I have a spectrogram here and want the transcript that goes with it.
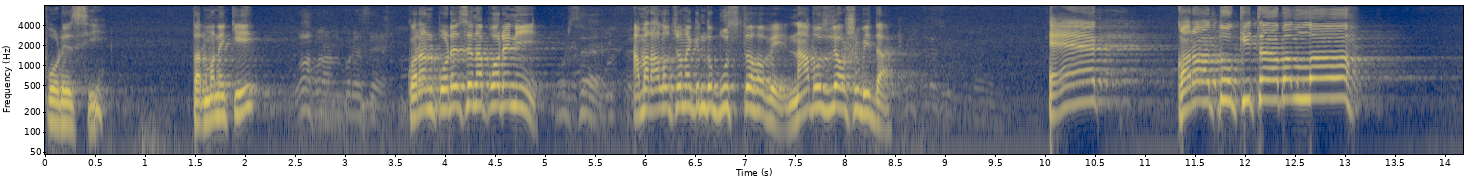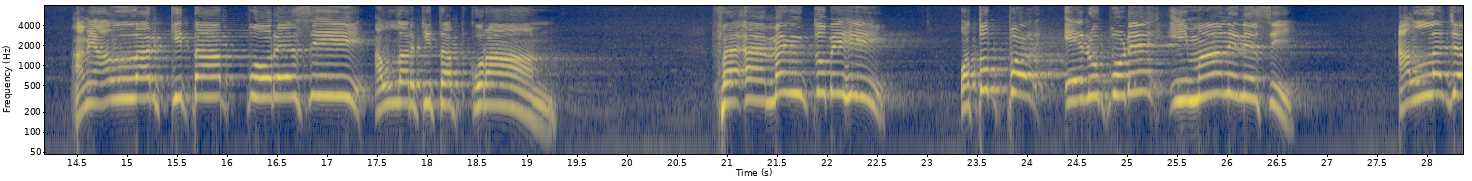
পড়েছি। তার মানে কি? কোরআন পড়েছে না পড়েনি? পড়ছে। আমার আলোচনা কিন্তু বুঝতে হবে, না বুঝলে অসুবিধা। এক, করাতু কিতাব আল্লাহ আমি আল্লাহর কিতাব পড়েছি, আল্লাহর কিতাব কোরআন। বিহি, অতঃপর এর উপরে ইমান এনেছি। আল্লাহ যা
